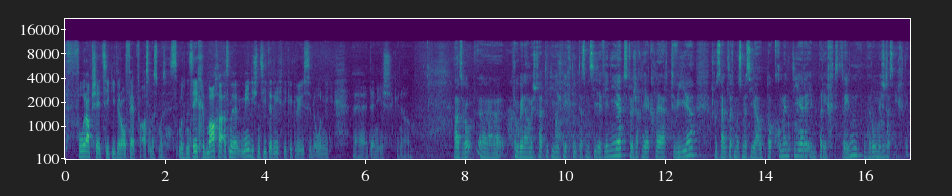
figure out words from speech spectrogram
Vorabschätzung in der Offertphase muss, muss, muss, man sicher machen, dass man mindestens in der richtigen Grössenordnung äh, dann ist. Genau. Also äh, Probenahmestrategie ist wichtig, dass man sie definiert. Du hast ein bisschen erklärt, wie. Schlussendlich muss man sie auch dokumentieren im Bericht drin. Warum mhm. ist das wichtig?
